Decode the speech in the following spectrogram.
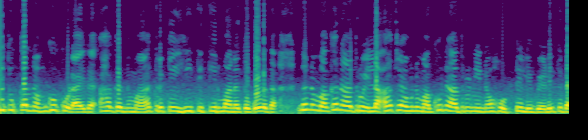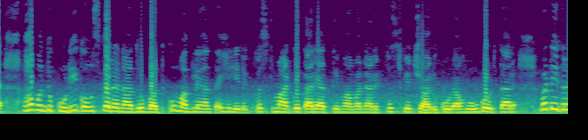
ಈ ದುಃಖ ನಮಗೂ ಕೂಡ ಇದೆ. ಹಾಗನ್ನು ಮಾತ್ರಕ್ಕೆ ಈ ರೀತಿ ತೀರ್ಮಾನ ತಗೊಳ್ಳೋದ? ನನ್ನ ಮಗನಾದರೂ ಇಲ್ಲ, ಆದರೆ ಅವನ ಮಗುನಾದರೂ ನೀನು ಹೊಟ್ಟೆಲಿ ಬೆಳೀತಿದೆ ಆ ಒಂದು ಕುಡಿಗೋಸ್ಕರನಾದರೂ ಬದುಕು ಮಗಳೇ ಅಂತ ಹೇಳಿ ರಿಕ್ವೆಸ್ಟ್ ಮಾಡ್ಕೋತಾರೆ. ಅತ್ತೆ ಮಾವನ ರಿಕ್ವೆಸ್ಟ್ಗೆ ಚಾರು ಕೂಡ ಹೋಗೋಡ್ತಾರೆ. ಬಟ್ ಇದರ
